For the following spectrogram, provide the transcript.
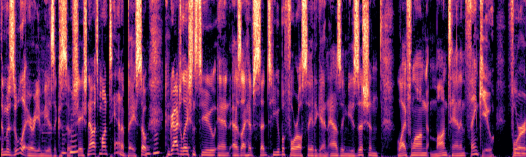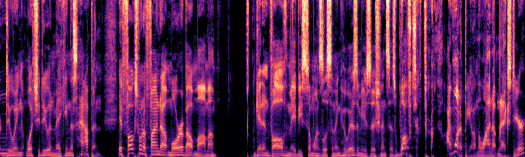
the Missoula Area Music mm-hmm. Association. Now it's Montana based. So, mm-hmm. congratulations to you. And as I have said to you before, I'll say it again. As a musician, lifelong Montanan, thank you for mm-hmm. doing what you do and making this happen. If folks want to find out more about Mama, get involved, maybe someone's listening who is a musician and says, "Whoa, I want to be on the lineup next year."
